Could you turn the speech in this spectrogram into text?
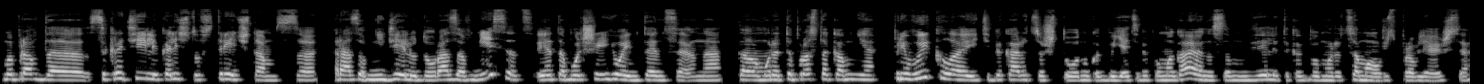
Мы, правда, сократили количество встреч там с раза в неделю до раза в месяц, и это больше ее интенция. Она сказала, Мура, ты просто ко мне привыкла, и тебе кажется, что, ну, как бы я тебе помогаю, на самом деле ты, как бы, может, сама уже справляешься.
